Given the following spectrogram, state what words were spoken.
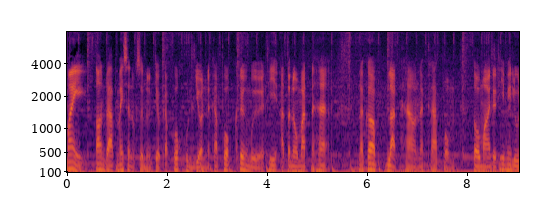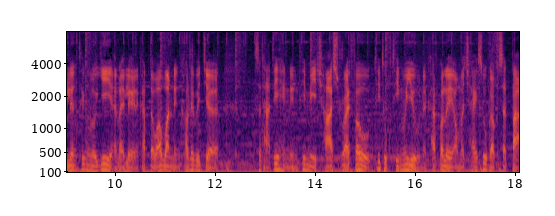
ไม่ต้อนรับไม่สนับสนุนเกี่ยวกับพวกหุ่นยนต์นะครับ พวกเครื่องมือที่อัตโนมัตินะฮะ แล้วก็ Bloodhound นะครับผมโตมาโดยที่ไม่รู้เรื่องเทคโนโลยีอะไรเลยนะครับ แต่ว่าวันหนึ่งเขาได้ไปเจอสถานที่แห่งหนึ่งที่มี Charge Rifle ที่ถูกทิ้งไว้อยู่นะครับ ก็เลยเอามาใช้สู้กับสัตว์ป่า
